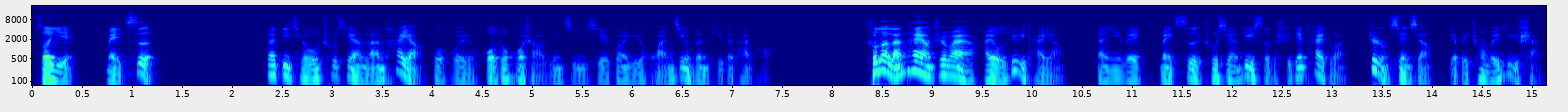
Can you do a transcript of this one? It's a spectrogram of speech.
所以每次。在地球出现蓝太阳，都会或多或少引起一些关于环境问题的探讨。除了蓝太阳之外，还有绿太阳，但因为每次出现绿色的时间太短，这种现象也被称为绿闪。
